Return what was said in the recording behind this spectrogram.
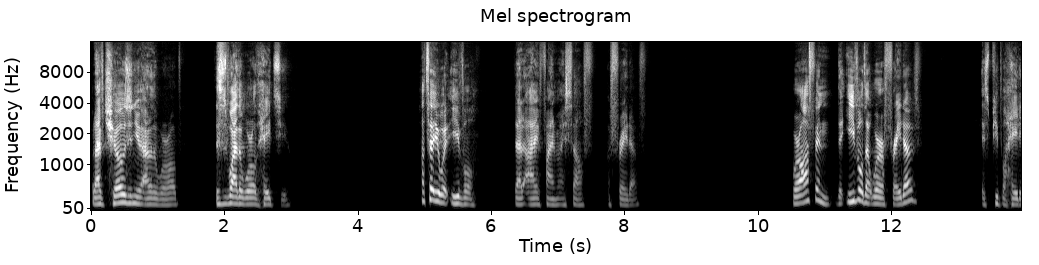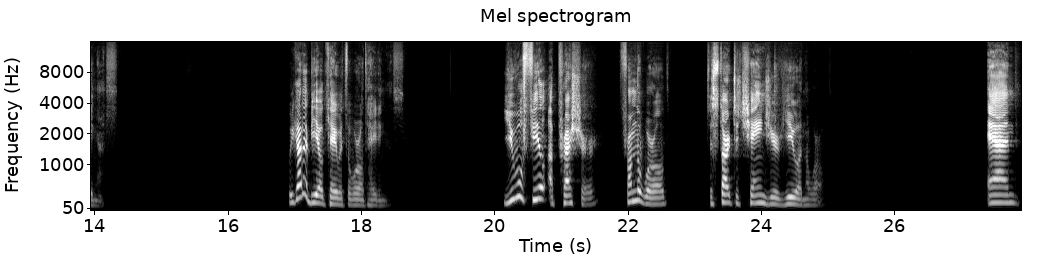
but I've chosen you out of the world. This is why the world hates you. I'll tell you what evil that I find myself afraid of. We're often, the evil that we're afraid of is people hating us. We got to be okay with the world hating us. You will feel a pressure from the world to start to change your view on the world. And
